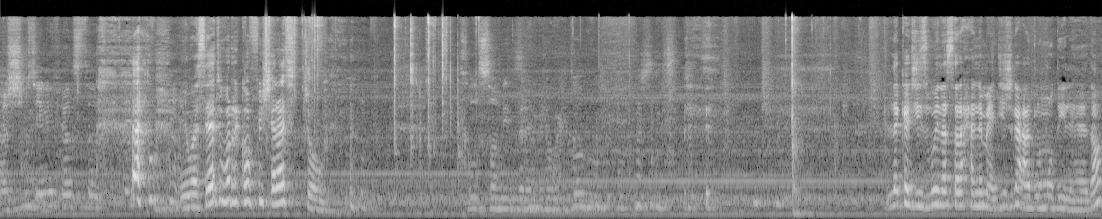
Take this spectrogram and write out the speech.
عشقتيني فيها أستاذ أيوا سير نوريكم في شرات الثوم 500 درهم وحده لا كتجي زوينة صراحة أنا ما عنديش كاع هذا الموديل هذا.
